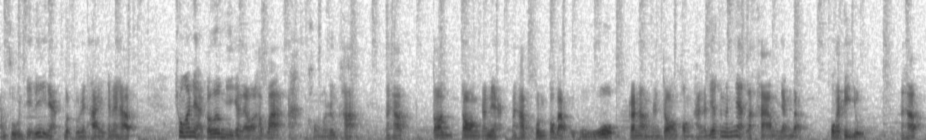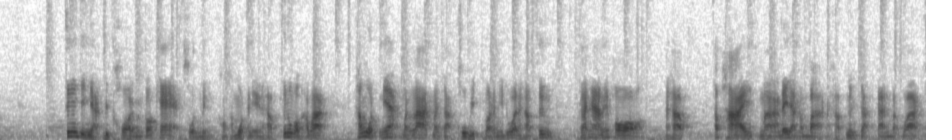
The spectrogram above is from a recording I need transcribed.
30ซีรีส์เนี่ยเปิดตัวในไทยใช่ไหมครับ ช่วงนั้นเนี่ยก็เริ่มมีกันแล้วครับว่าอะของมันเริ่มขาดนะครับ ตอนจองกันเนี่ยนะครับ คนก็แบบโอ้โหกระหน่ำกันจองของหายกันเรียบซึ่งนั้นเนี่ยราคามันยังแบบปกติอยู่นะครับ ซึ่งจริงๆเนี่ยบิตคอยมันก็แค่ส่วนหนึ่งของทั้งหมดนั่นเองนะครับ ซึ่งต้องบอกครับว่าทั้งหมดเนี่ยมันลากมาจากโควิดก่อนอันนี้ด้วยนะครับ ซึ่งพนักงานไม่พอนะครับ ซัพพลายมาได้อย่างลำบากนะครับ เนื่องจากการแบบว่าโค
